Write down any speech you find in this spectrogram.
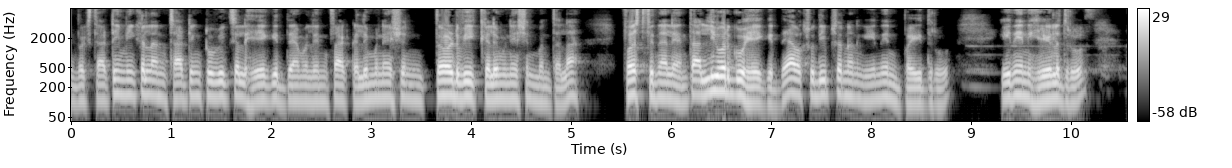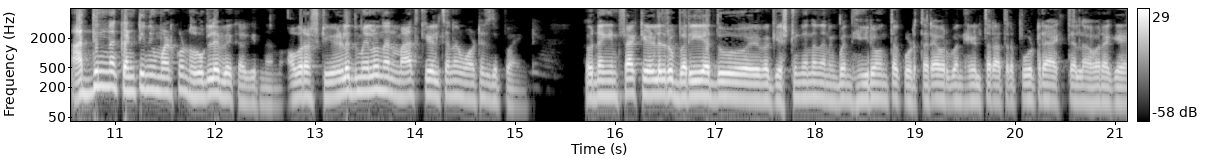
ಇವಾಗ ಸ್ಟಾರ್ಟಿಂಗ್ ವೀಕಲ್ಲಿ ನಾನು ಸ್ಟಾರ್ಟಿಂಗ್ ಟೂ ವೀಕ್ಸಲ್ಲಿ ಹೇಗಿದ್ದೆ ಆಮೇಲೆ in fact elimination third week elimination ಬಂತಲ್ಲ ಫಸ್ಟ್ ಫಿನಾಲೆ ಅಂತ ಅಲ್ಲಿವರೆಗೂ ಹೇಗಿದ್ದೆ ಅವಾಗ ಸುದೀಪ್ ಸರ್ ನನಗೆ ಏನೇನು ಬೈದರು ಏನೇನು ಹೇಳಿದ್ರು ಅದನ್ನು ಕಂಟಿನ್ಯೂ ಮಾಡ್ಕೊಂಡು ಹೋಗಲೇಬೇಕಾಗಿತ್ತು ನಾನು. ಅವರಷ್ಟು ಹೇಳಿದ್ಮೇಲೂ ನಾನು ಮಾತು ಕೇಳ್ತಾನೆ ವಾಟ್ ಇಸ್ ದ ಪಾಯಿಂಟ್ ಅವ್ರು ನಂಗೆ ಇನ್ಫ್ಯಾಕ್ಟ್ ಹೇಳಿದ್ರು ಬರೀ ಅದು ಇವಾಗ ಎಷ್ಟು ಜನ ನನಗೆ ಬಂದು ಹೀರೋ ಅಂತ ಕೊಡ್ತಾರೆ. ಅವ್ರು ಬಂದು ಹೇಳ್ತಾರೆ ಆ ಥರ ಪೋಟ್ರೆ ಆಗ್ತಾಯಿಲ್ಲ ಹೊರಗೆ.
